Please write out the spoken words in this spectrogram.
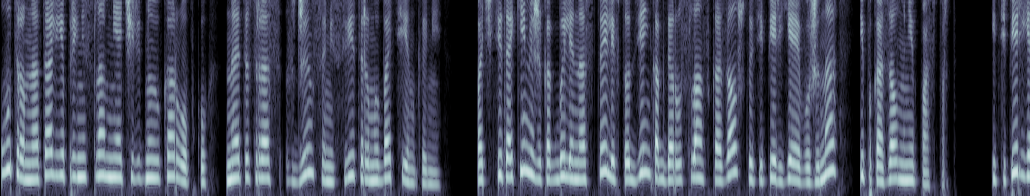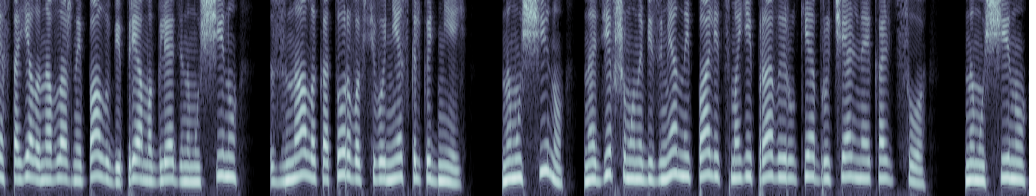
Утром Наталья принесла мне очередную коробку, на этот раз с джинсами, свитером и ботинками. Почти такими же, как были на стеле в тот день, когда Руслан сказал, что теперь я его жена и показал мне паспорт. И теперь я стояла на влажной палубе, прямо глядя на мужчину, знала которого всего несколько дней. На мужчину, надевшему на безымянный палец моей правой руки обручальное кольцо. На мужчину,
